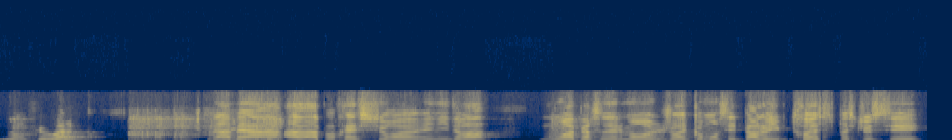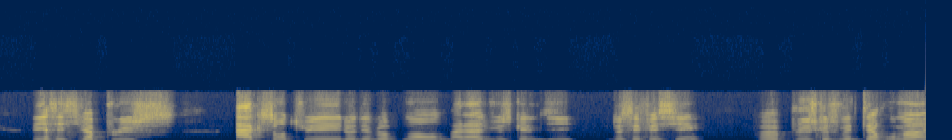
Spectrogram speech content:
Donc euh, voilà. Non, mais à, à, peu près sur euh, Enidra, moi personnellement, j'aurais commencé par le hip thrust parce que c'est l'exercice qui va plus accentuer le développement, bah là, vu ce qu'elle dit, de ses fessiers. Euh, plus que terre roumain,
